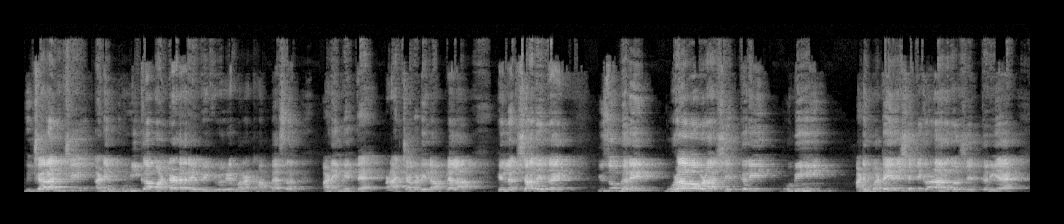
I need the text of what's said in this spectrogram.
विचारांची आणि भूमिका मांडणारे वेगवेगळे मराठा अभ्यासक आणि नेते आहेत. पण आजच्या घडीला आपल्याला हे लक्षात येत आहे की जो गरीब भोळा बावळा शेतकरी भूमिहीन आणि भटईने शेती करणारा जो शेतकरी आहे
